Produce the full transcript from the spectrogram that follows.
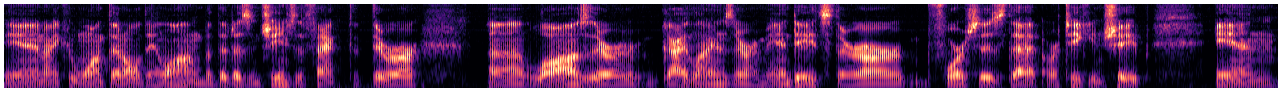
and I can want that all day long. But that doesn't change the fact that there are uh, laws, there are guidelines, there are mandates, there are forces that are taking shape, and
